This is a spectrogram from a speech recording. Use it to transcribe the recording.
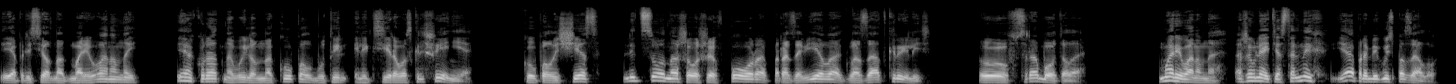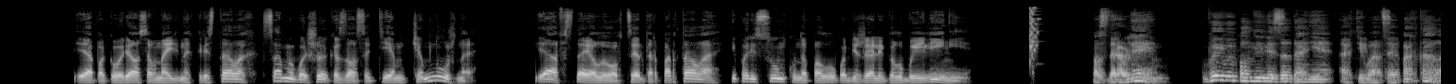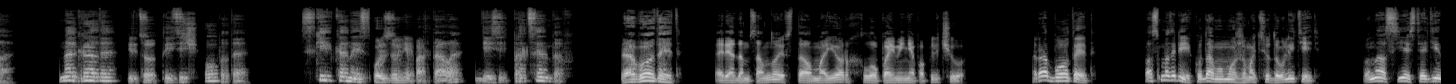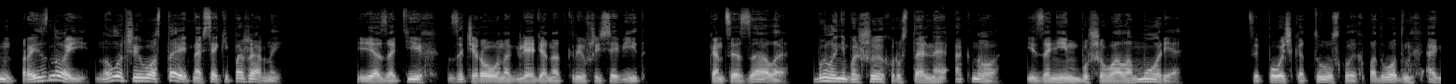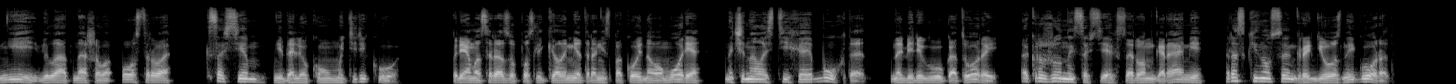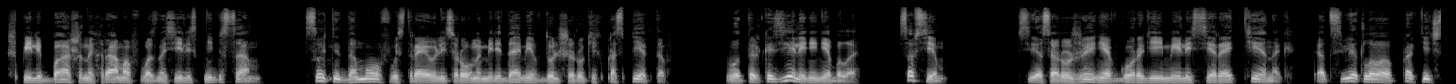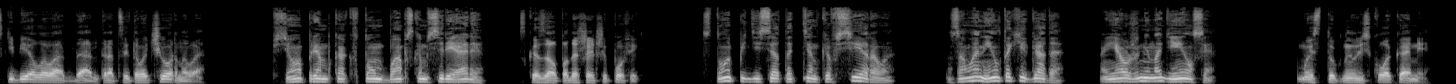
Я присел над Марьей Ивановной и аккуратно вылил на купол бутыль эликсира воскрешения. Купол исчез, лицо нашего шеф-повара порозовело, глаза открылись. Уф, сработало. Марья Ивановна, оживляйте остальных, я пробегусь по залу. Я поковырялся в найденных кристаллах, самый большой оказался тем, чем нужно. Я вставил его в центр портала, и по рисунку на полу побежали голубые линии. Поздравляем! Вы выполнили задание «Активация портала». Награда 500 тысяч опыта. Скидка на использование портала 10%. «Работает!» Рядом со мной встал майор, хлопая меня по плечу. «Работает. Посмотри, куда мы можем отсюда улететь. У нас есть один проездной, но лучше его оставить на всякий пожарный». Я затих, зачарованно глядя на открывшийся вид. В конце зала было небольшое хрустальное окно, и за ним бушевало море. Цепочка тусклых подводных огней вела от нашего острова к совсем недалекому материку. Прямо сразу после километра неспокойного моря начиналась тихая бухта, на берегу которой, окруженный со всех сторон горами, раскинулся грандиозный город. Шпили башен и храмов возносились к небесам. Сотни домов выстраивались ровными рядами вдоль широких проспектов. Вот только зелени не было. Совсем. Все сооружения в городе имели серый оттенок, от светлого, практически белого, до антрацитово-черного. «Все прям как в том бабском сериале», — сказал подошедший пофиг. «Сто пятьдесят оттенков серого. Завалил таких гада, а я уже не надеялся». Мы стукнулись кулаками.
